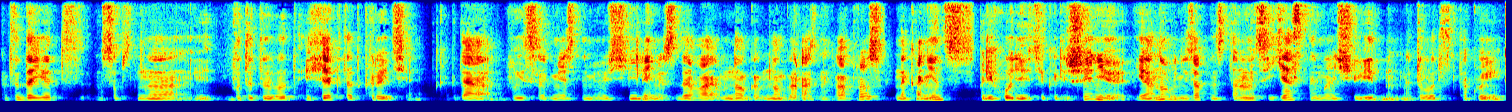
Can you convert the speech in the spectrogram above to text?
Это дает, собственно, вот этот вот эффект открытия, когда вы совместными усилиями, задавая много-много разных вопросов, наконец приходите к решению, и оно внезапно становится ясным и очевидным. Это вот такой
